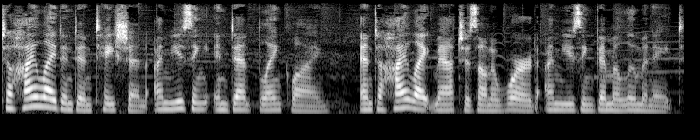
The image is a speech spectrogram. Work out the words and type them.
To highlight indentation I'm using indent blank line, and to highlight matches on a word I'm using Vim Illuminate.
